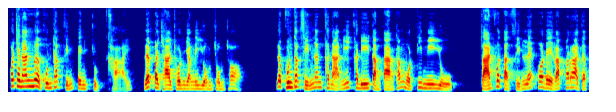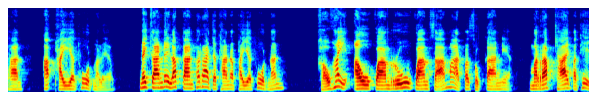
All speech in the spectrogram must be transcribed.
เพราะฉะนั้นเมื่อคุณทักษิณเป็นจุดขาย และประชาชนยังนิยมชมชอบ และคุณทักษิณนั้นขณะนี้คดีต่างๆ ทั้งหมดที่มีอยู่ศาลก็ตัดสินและก็ได้รับพระราชทานอภัยโทษมาแล้ว ในการได้รับการพระราชทานอภัยโทษนั้น เขาให้เอาความรู้ความสามารถประสบการณ์เนี่ยมารับใช้ประเทศ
